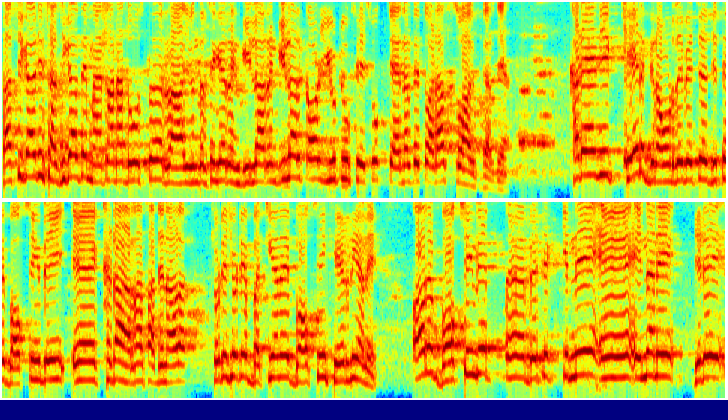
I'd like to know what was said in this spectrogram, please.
ਸਤਿ ਸ਼੍ਰੀ ਅਕਾਲ ਜੀ ਸਤਿ ਸ਼੍ਰੀ ਅਕਾਲ ਤੇ ਮੈਂ ਤੁਹਾਡਾ ਦੋਸਤ Rajwinder Singh Rangila. Rangila record YouTube Facebook channel ਤੇ ਤੁਹਾਡਾ ਸਵਾਗਤ ਕਰਦੇ ਹਾਂ। ਖੜੇ ਆ ਜੀ ਖੇਡ ਗਰਾਊਂਡ ਦੇ ਵਿੱਚ ਜਿੱਥੇ ਬਾਕਸਿੰਗ ਦੇ ਖਿਡਾਰਨਾਂ ਸਾਡੇ ਨਾਲ ਛੋਟੇ ਛੋਟੇ ਬੱਚੀਆਂ ਨੇ ਬਾਕਸਿੰਗ ਖੇਡਦੀਆਂ ਨੇ। ਔਰ ਬਾਕਸਿੰਗ ਦੇ ਵਿੱਚ ਕਿੰਨੇ ਇਹਨਾਂ ਨੇ ਜਿਹੜੇ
